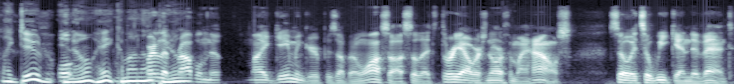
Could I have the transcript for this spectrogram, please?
Like, dude, you know, hey, come on up. Part of you the know? problem, though, my gaming group is up in Wausau, so that's three hours north of my house. So it's a weekend event.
